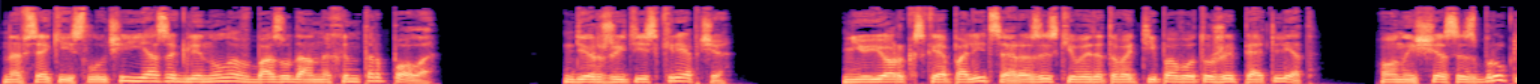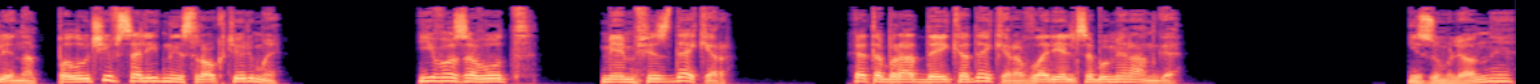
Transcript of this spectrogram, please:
На всякий случай я заглянула в базу данных Интерпола. Держитесь крепче. Нью-Йоркская полиция разыскивает этого типа вот уже пять лет. Он исчез из Бруклина, получив солидный срок тюрьмы. Его зовут Мемфис Деккер. Это брат Дейка Деккера, владельца бумеранга. Изумленные,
